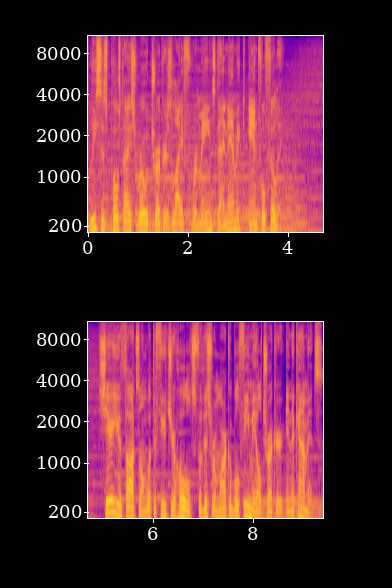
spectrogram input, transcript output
Lisa's post-ice road trucker's life remains dynamic and fulfilling. Share your thoughts on what the future holds for this remarkable female trucker in the comments.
